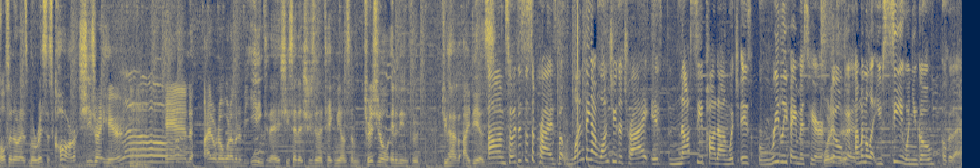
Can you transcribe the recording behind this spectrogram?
also known as Marissa's car. She's right here. Hello. And I don't know what I'm gonna be eating today. She said that she's gonna take me on some traditional Indonesian food. Do you have ideas? Um, so this is a surprise, but one thing I want you to try is nasi padang, which is really famous here. What so is it? good. I'm gonna let you see when you go over there.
